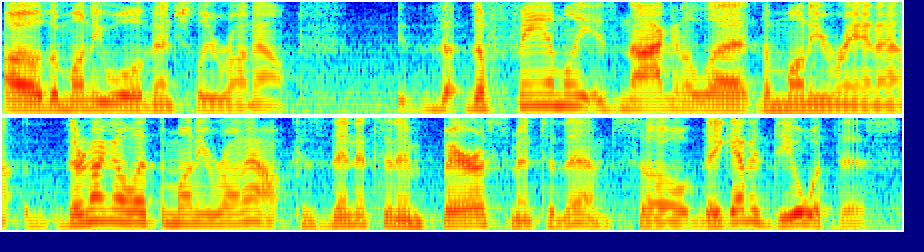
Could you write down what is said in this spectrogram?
"Oh, the money will eventually run out." The, the family is not going to let the money ran out. They're not going to let the money run out because then it's an embarrassment to them. So they got to deal with this.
